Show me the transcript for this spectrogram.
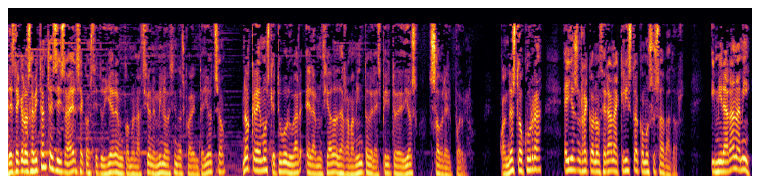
Desde que los habitantes de Israel se constituyeron como nación en 1948, no creemos que tuvo lugar el anunciado derramamiento del Espíritu de Dios sobre el pueblo. Cuando esto ocurra, ellos reconocerán a Cristo como su Salvador, y mirarán a mí,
